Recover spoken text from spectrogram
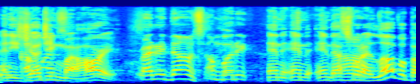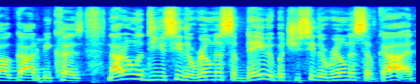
and He's Come on, judging my heart. Write it down, somebody. And, and, and that's what uh-huh. I love about God because not only do you see the realness of David, but you see the realness of God.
